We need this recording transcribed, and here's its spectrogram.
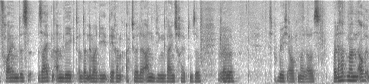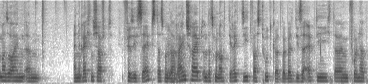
Freundesseiten anlegt und dann immer die, deren aktuelle Anliegen reinschreibt und so. Ich Mhm. glaube, das probiere ich auch mal aus. Weil da hat man auch immer so ein, ähm, eine Rechenschaft für sich selbst, dass man da Mhm. reinschreibt und dass man auch direkt sieht, was tut Gott. Weil bei dieser App, die ich da empfohlen habe,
